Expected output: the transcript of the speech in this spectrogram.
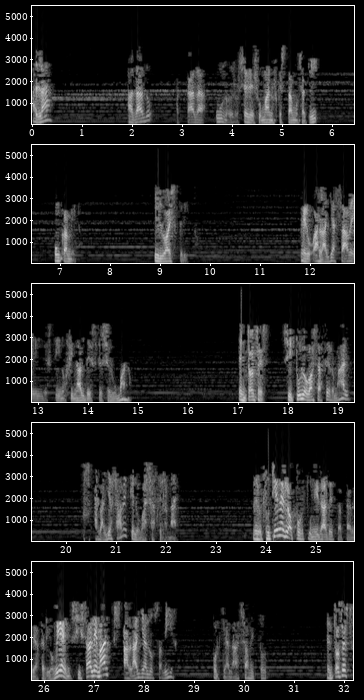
Alá ha dado a cada uno de los seres humanos que estamos aquí un camino. Y lo ha escrito. Pero Alá ya sabe el destino final de este ser humano. Entonces, si tú lo vas a hacer mal, pues Alá ya sabe que lo vas a hacer mal. Pero tú tienes la oportunidad de tratar de hacerlo bien. Si sale mal, Alá ya lo sabía, porque Alá sabe todo. Entonces,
